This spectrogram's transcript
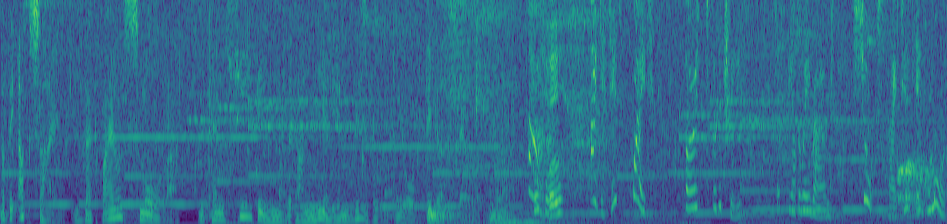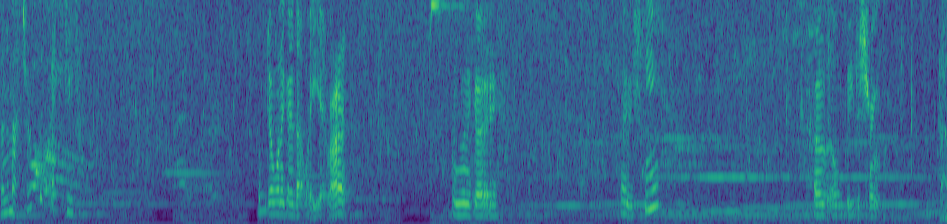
But the upside is that while smaller, you can see things that are nearly invisible to your bigger self. Okay. I get it. Right. Forests for the trees. Just the other way round. Short-sighted is more than a matter of perspective. We don't want to go that way yet, right? We want to go over here. How it'll be to shrink. Ah.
